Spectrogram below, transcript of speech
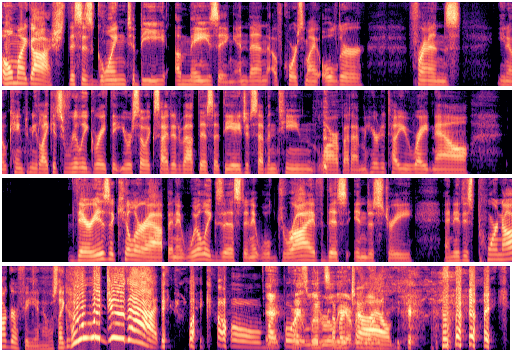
oh my gosh, this is going to be amazing. And then, of course, my older friends you know, came to me like, it's really great that you were so excited about this at the age of 17, Laura, but I'm here to tell you right now there is a killer app and it will exist and it will drive this industry and it is pornography. And I was like, who would do that? like, oh, my Yeah, poor sweet summer everyone. child. like,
